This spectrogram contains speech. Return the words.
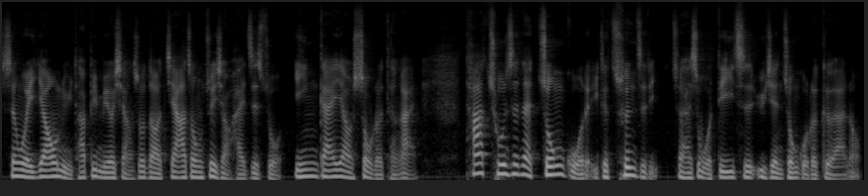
身为妖女，她并没有享受到家中最小孩子所应该要受的疼爱。她出生在中国的一个村子里，这还是我第一次遇见中国的个案哦。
